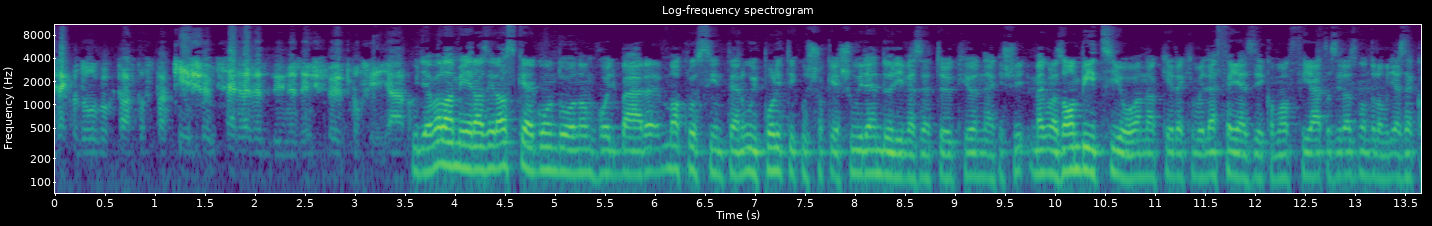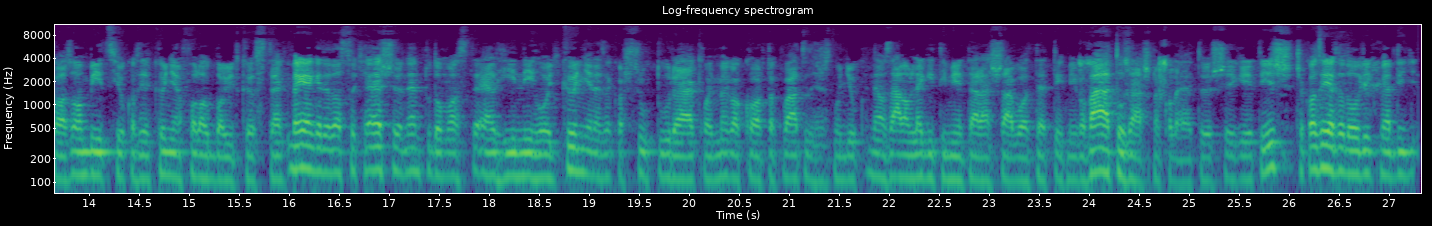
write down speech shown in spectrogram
ezek a dolgok tartoztak később szervezett bűnözés fő profiljába. Ugye valamiért azért azt kell gondolnom, hogy bár makroszinten új politikusok és új rendőri vezetők jönnek, és megvan az ambíció annak érdekében, hogy lefejezzék a maffiát, azért azt gondolom, hogy ezek az ambíciók azért könnyen falakba ütköztek. Megengeded azt, hogy elsőre nem tudom azt elhinni, hogy könnyen ezek a struktúrák, vagy meg akartak változni, és ezt mondjuk ne az állam legitimitálásával tették még a változásnak a lehetőségét is. Csak azért adódik, mert így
